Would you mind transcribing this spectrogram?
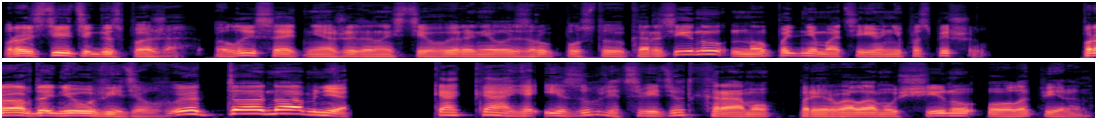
«Простите, госпожа». Лысый от неожиданности выронил из рук пустую корзину, но поднимать ее не поспешил. «Правда не увидел. Это она мне!» «Какая из улиц ведет к храму?» — прервала мужчину Ола Пирон.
